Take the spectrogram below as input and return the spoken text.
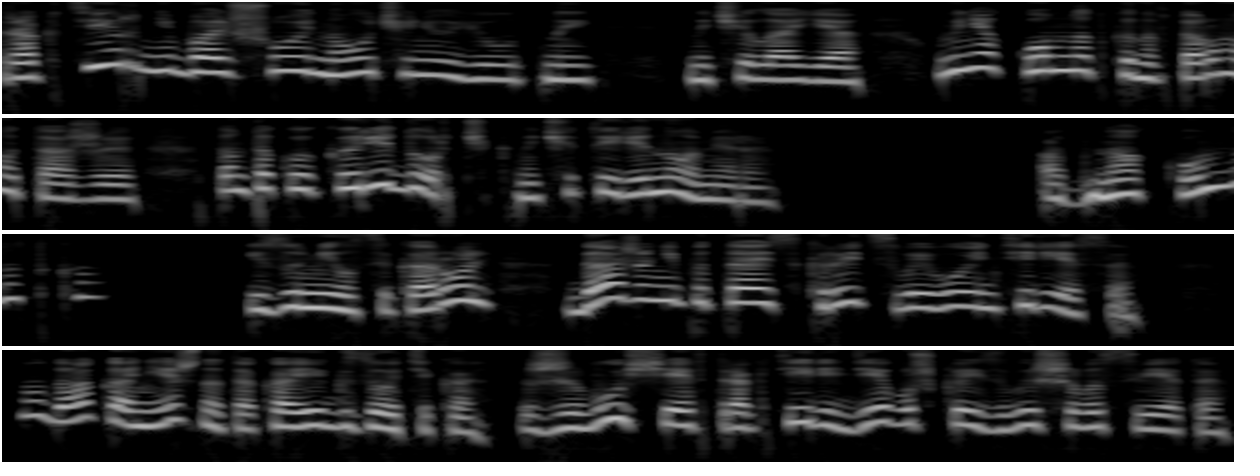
Трактир небольшой, но очень уютный, — начала я. «У меня комнатка на втором этаже. Там такой коридорчик на четыре номера». «Одна комнатка?» — изумился король, даже не пытаясь скрыть своего интереса. «Ну да, конечно, такая экзотика, живущая в трактире девушка из высшего света.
